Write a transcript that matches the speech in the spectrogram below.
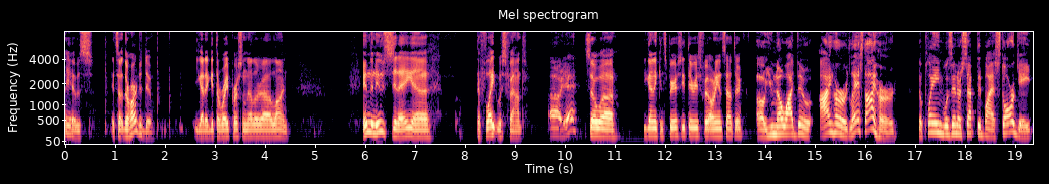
yeah, it was. It's uh, they're hard to do. You got to get the right person on the other uh, line. In the news today, uh, the flight was found. Oh, yeah? So, uh, you got any conspiracy theories for the audience out there? Oh, you know I do. I heard, last I heard, the plane was intercepted by a Stargate,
